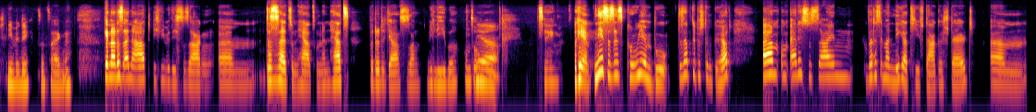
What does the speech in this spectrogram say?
Ich liebe dich zu zeigen. Genau, das ist eine Art, ich liebe dich zu sagen. Ähm, das ist halt so ein Herz. Und ein Herz bedeutet ja sozusagen wie Liebe und so. Ja. Deswegen. Okay, nächstes ist Korean Boo. Das habt ihr bestimmt gehört. Ähm, um ehrlich zu sein, wird es immer negativ dargestellt. Ähm,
